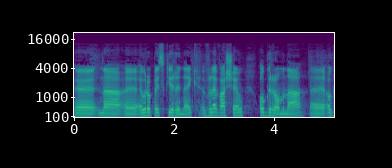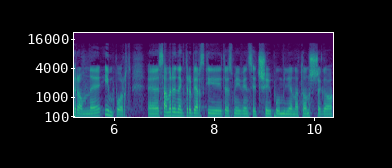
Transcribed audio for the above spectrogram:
e, na e, europejski rynek wlewa się ogromna, e, ogromny import. Sam rynek drobiarski to jest mniej więcej 3,5 miliona ton, z czego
